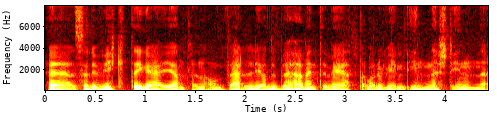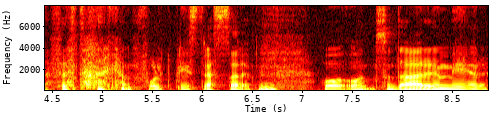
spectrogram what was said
Eh, Så det viktiga är egentligen att välja och du behöver inte veta vad du vill innerst inne för att där kan folk bli stressade. Mm. Och, och, så där är det mer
